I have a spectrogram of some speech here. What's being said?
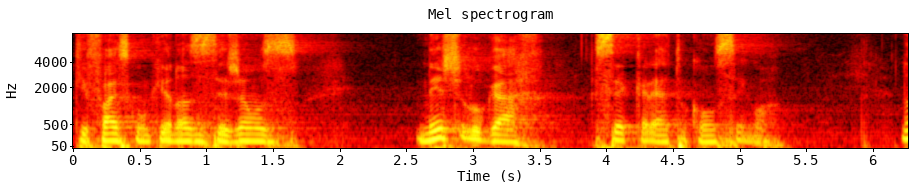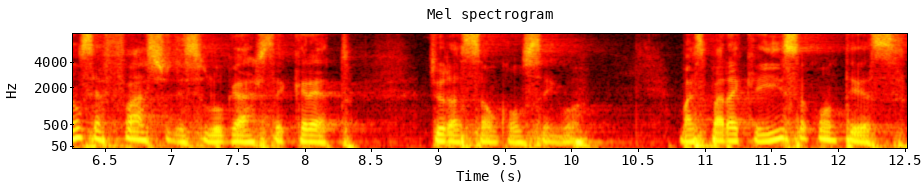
que faz com que nós estejamos neste lugar secreto com o Senhor. Não se afaste desse lugar secreto de oração com o Senhor. Mas para que isso aconteça,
